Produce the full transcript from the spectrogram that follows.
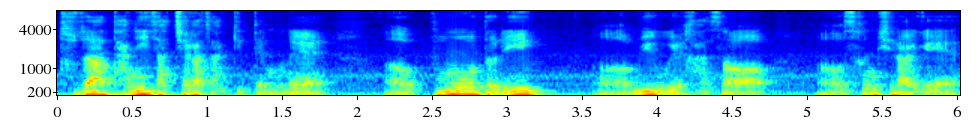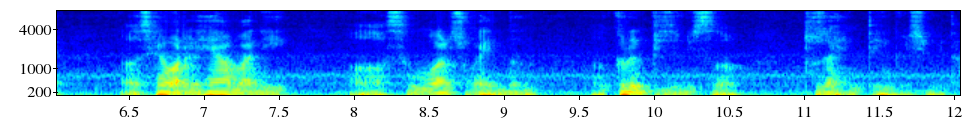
투자 단위 자체가 작기 때문에 어, 부모들이 어, 미국에 가서 어, 성실하게 어, 생활을 해야만이 어, 성공할 수가 있는 어, 그런 비즈니스 투자 형태인 것입니다.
